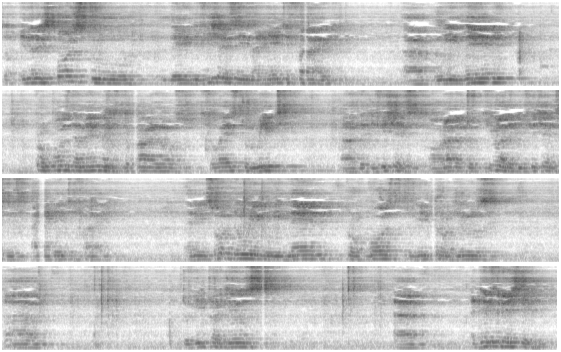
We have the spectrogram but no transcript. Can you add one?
So in response to the deficiencies identified, uh, we then proposed amendments to our laws so as to meet uh, the deficiencies, or rather to cure the deficiencies identified. And in so doing, we then proposed to introduce uh, to introduce uh, a definition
